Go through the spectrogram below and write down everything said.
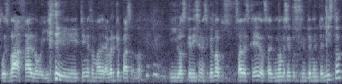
pues va, jalo y, y chinga su madre, a ver qué pasa, ¿no? Y los que dicen así que, no, pues, ¿sabes qué? O sea, no me siento suficientemente listo,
